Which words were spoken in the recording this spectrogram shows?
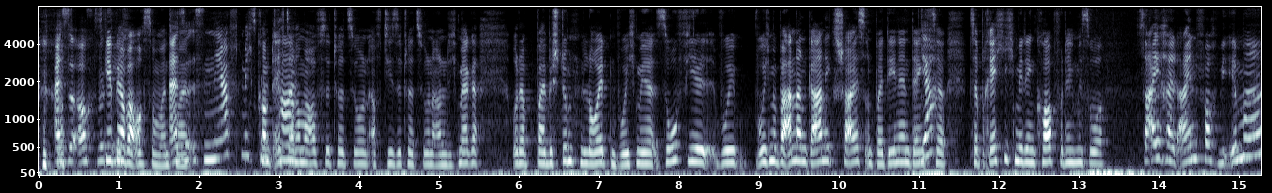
Also auch es wirklich. geht mir aber auch so manchmal. also es nervt mich Es kommt echt brutal. auch immer auf Situation, auf die Situation an. Und ich merke, oder bei bestimmten Leuten, wo ich mir so viel, wo ich, wo ich mir bei anderen gar nichts scheiß und bei denen denke, Ja. zer, zerbreche ich mir den Kopf und denke mir so, sei halt einfach wie immer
